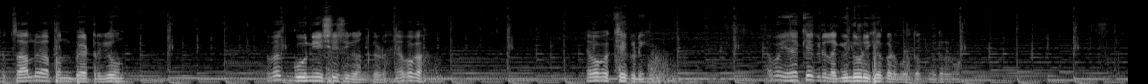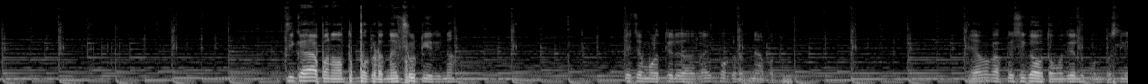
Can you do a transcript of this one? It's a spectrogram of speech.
तर चालू आहे आपण बॅटर घेऊन. हे बघ गोणी शिशिकांकडं हे बघा. हे बघा खेकडी. हे बघा ह्या खेकडीला गिंदोडी खेकड बोलतात मित्रांनो. ती काय आपण आता पकडत नाही छोटी आहे ती ना. त्याच्यामुळे तिला काही पकडत नाही आपण. या बघा कशी गावतामध्ये लपून बसली.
